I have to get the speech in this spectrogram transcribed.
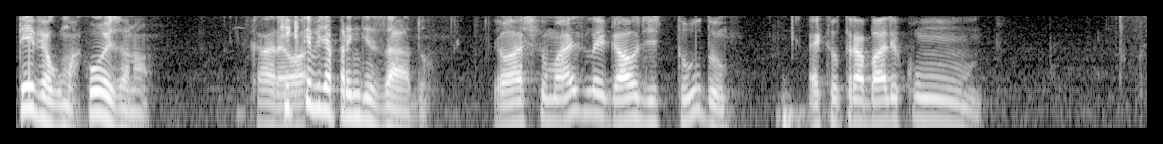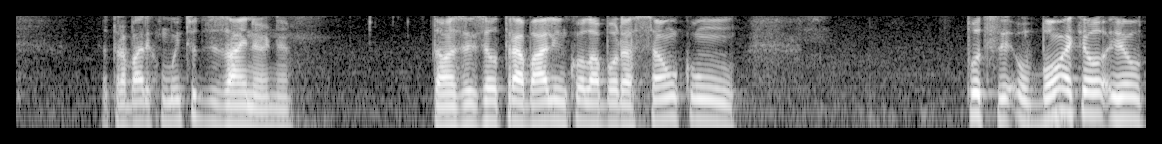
Teve alguma coisa ou não? Cara, O que, que teve de aprendizado? Eu acho que o mais legal de tudo é que eu trabalho com. Eu trabalho com muito designer, né? Então, às vezes, eu trabalho em colaboração com. Putz, o bom é que eu. eu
